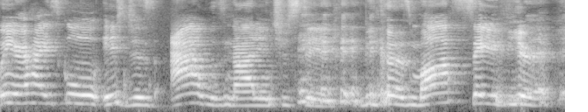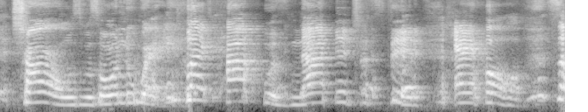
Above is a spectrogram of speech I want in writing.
when you're in high school, it's just I was not interested because my savior Charles was on the way. Like I was not interested at all. So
